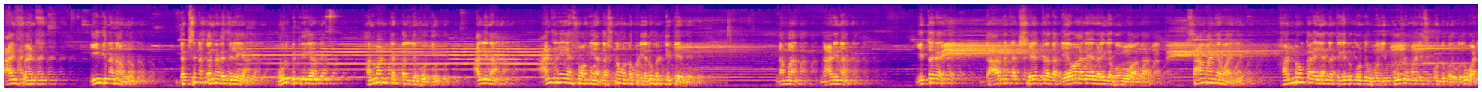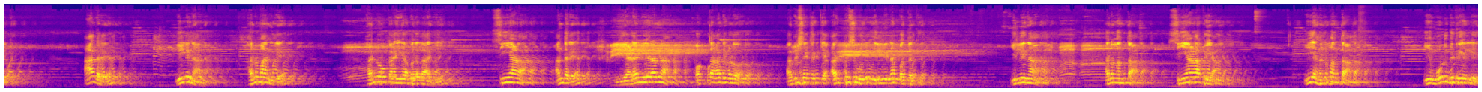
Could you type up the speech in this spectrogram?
Hi friend ಈ ದಿನ ನಾವು ದಕ್ಷಿಣ ಕನ್ನಡ ಜಿಲ್ಲೆಯ ಮೂಡುಬಿದ್ರಿಯ ಹನುಮಾನ್ ಟೆಂಪಲ್ಗೆ ಹೋಗಿ ಅಲ್ಲಿನ ಆಂಜನೇಯ ಸ್ವಾಮಿಯ ದರ್ಶನವನ್ನು ಪಡೆಯಲು ಹೊರಟಿದ್ದೇವೆ. ನಮ್ಮ ನಾಡಿನ ಇತರೆ ಧಾರ್ಮಿಕ ಕ್ಷೇತ್ರದ ದೇವಾಲಯಗಳಿಗೆ ಹೋಗುವಾಗ ಸಾಮಾನ್ಯವಾಗಿ ಹಣ್ಣು ಕಾಯಿಯನ್ನು ತೆಗೆದುಕೊಂಡು ಹೋಗಿ ಪೂಜೆ ಮಾಡಿಸಿಕೊಂಡು ಬರುವುದು ವಾಡಿಕೆ. ಆದರೆ ಇಲ್ಲಿನ ಹನುಮಾನ್ಗೆ ಹಣ್ಣು ಕಾಯಿಯ ಬದಲಾಗಿ ಸಿಂಹಾಳ ಅಂದರೆ ಎಳನೀರನ್ನ ಭಕ್ತಾದಿಗಳು ಅಭಿಷೇಕಕ್ಕೆ ಅರ್ಪಿಸುವುದು ಇಲ್ಲಿನ ಪದ್ಧತಿ. ಇಲ್ಲಿನ ಹನುಮಂತ ಸಿಂಹಾಳ ಪ್ರಿಯ. ಈ ಹನುಮಂತ ಈ ಮೂಡುಬಿದ್ರಿಯಲ್ಲಿ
